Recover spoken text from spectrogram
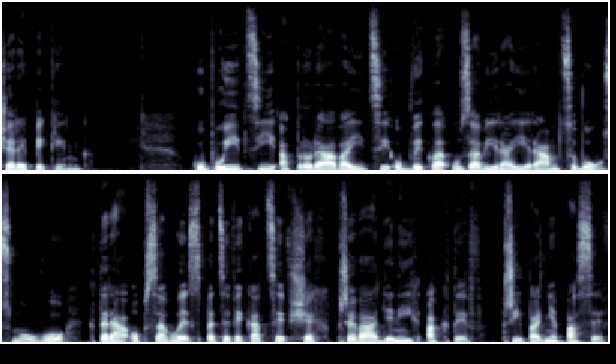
Sherry picking. Kupující a prodávající obvykle uzavírají rámcovou smlouvu, která obsahuje specifikaci všech převáděných aktiv, případně pasiv,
